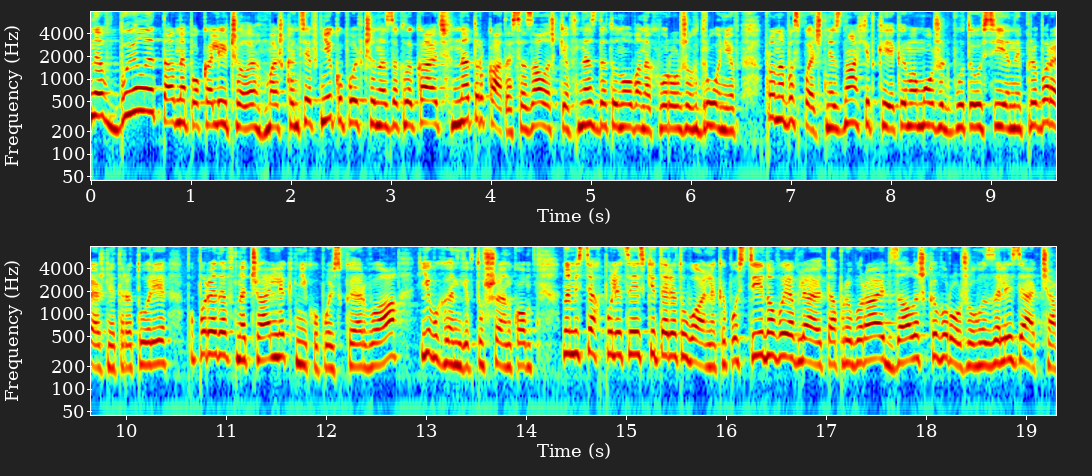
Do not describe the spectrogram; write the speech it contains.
не вбили та не покалічили, мешканців Нікопольщини закликають не торкатися залишків нездетонованих ворожих дронів. Про небезпечні знахідки, якими можуть бути усіяні прибережні території, попередив начальник Нікопольської РВА Євген Євтушенко. На місцях поліцейські та рятувальники постійно виявляють та прибирають залишки ворожого залізяча.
